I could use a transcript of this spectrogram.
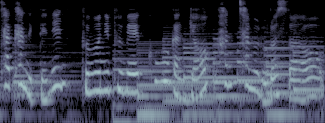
착한 늑대는 부모님 품에 꼭 안겨 한참을 울었어요.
